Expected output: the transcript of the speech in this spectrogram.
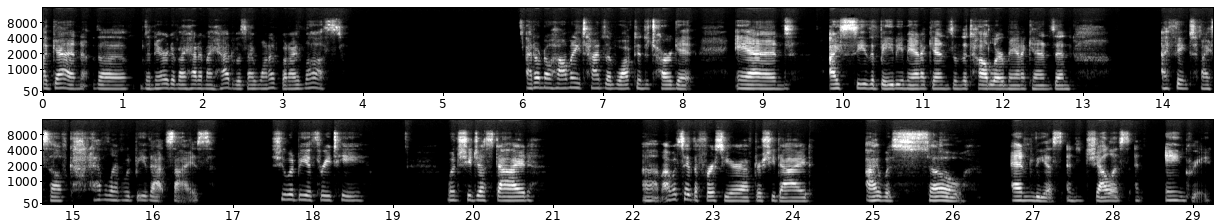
Again, the the narrative I had in my head was I wanted what I lost. I don't know how many times I've walked into Target and I see the baby mannequins and the toddler mannequins, and I think to myself, God, Evelyn would be that size. She would be a 3T. When she just died, um, I would say the first year after she died, I was so envious and jealous and angry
